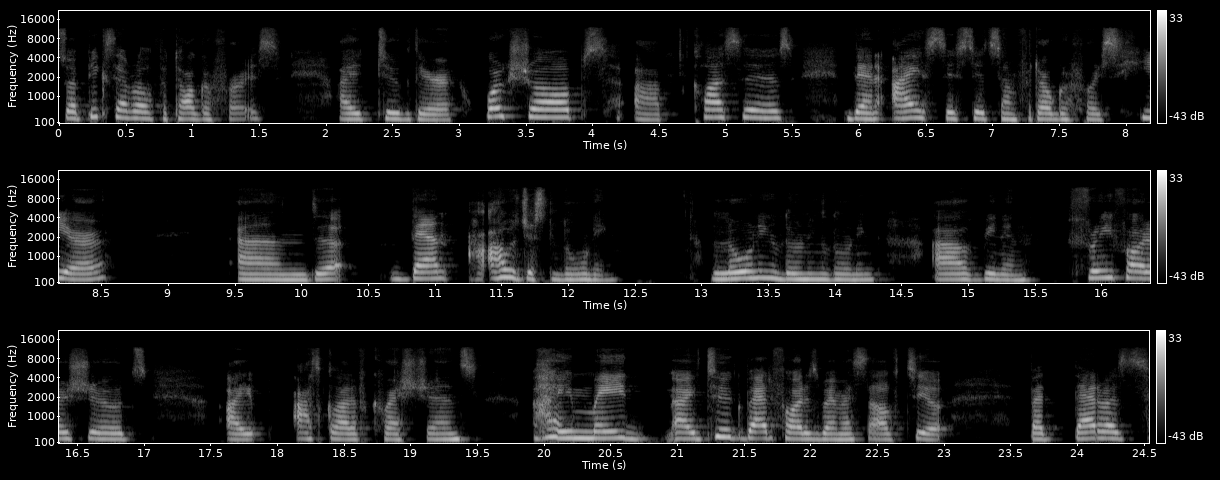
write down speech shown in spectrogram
So I picked several photographers. I took their workshops, uh, classes. Then I assisted some photographers here, and uh, then I was just learning, learning, learning, learning. I've been in free photo shoots. I asked a lot of questions. I made, I took bad photos by myself too, but that was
